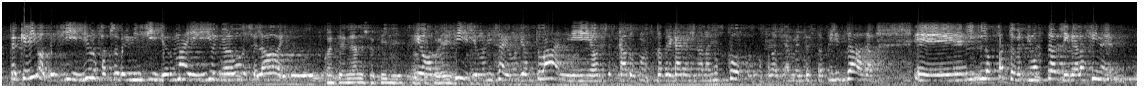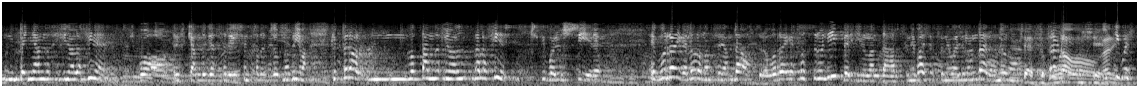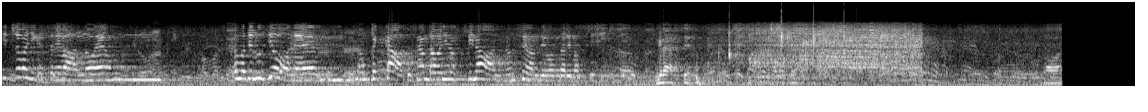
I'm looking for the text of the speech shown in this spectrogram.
Perché io ho dei figli, io lo faccio per i miei figli, ormai io il mio lavoro ce l'ho. Quanti anni hanno i suoi figli? Io ho due figli, uno di 6 e uno di 8 anni, ho cercato, sono stata precaria fino all'anno scorso, sono stata finalmente stabilizzata e l'ho fatto per dimostrargli che alla fine, impegnandosi fino alla fine, si può, rischiando di essere licenziato il giorno prima, che però lottando fino alla fine ci si può riuscire e vorrei che loro non se ne andassero, vorrei che fossero liberi di non andarsene, poi se se ne vogliono andare ognuno... Certo, però no, tutti questi giovani che se ne vanno è, un, è una delusione, è un peccato, se ne andavano i nostri nonni, non se ne devono andare i nostri figli. Grazie.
